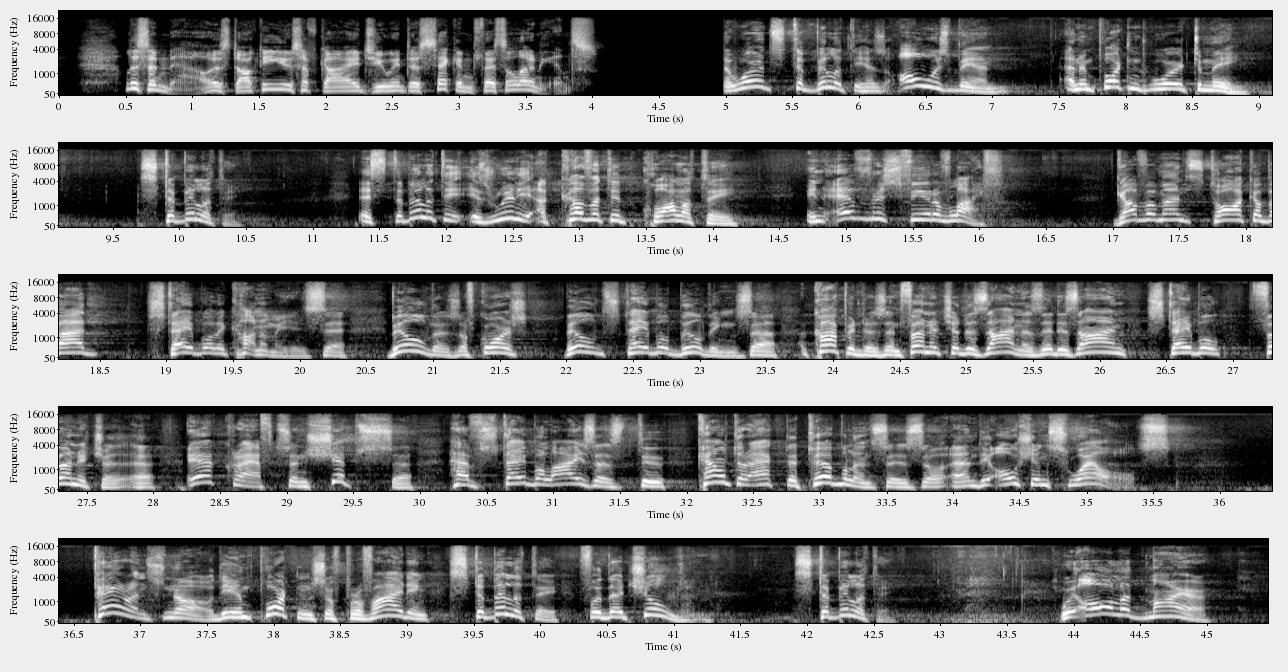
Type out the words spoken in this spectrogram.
Listen now as Dr. Youssef guides you into 2 Thessalonians. The word stability has always been an important word to me. Stability. Stability is really a coveted quality in every sphere of life. Governments talk about stable economies. Uh, builders, of course, build stable buildings. Uh, carpenters and furniture designers, they design stable furniture. Uh, aircrafts and ships uh, have stabilizers to counteract the turbulences uh, and the ocean swells. Parents know the importance of providing stability for their children. Stability. We all admire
